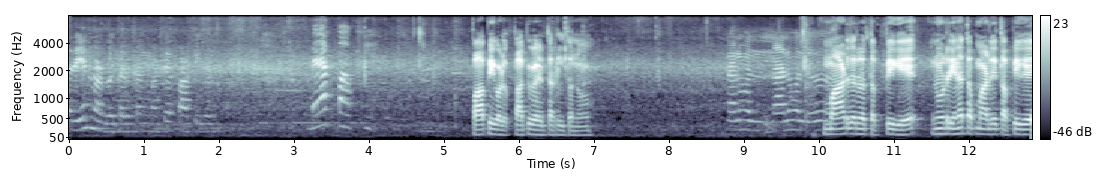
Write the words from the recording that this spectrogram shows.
ಅದೇನು ಮಾಡ್ಬೇಕು ಅದಕ್ಕೆ ಹಂಗೆ ಮಾಡ್ತಾರೆ ಪಾಪಿಗಳು ಪಾಪಿಗಳು ಪಾಪಿಗಳು ಇರ್ತಾರಲ್ಲ ತಾನು ನಾನು ಒಂದು ಮಾಡಿದಿರೋ ತಪ್ಪಿಗೆ ನೋಡ್ರಿ ಏನೋ ತಪ್ಪು ಮಾಡಿದ್ವಿ ತಪ್ಪಿಗೆ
